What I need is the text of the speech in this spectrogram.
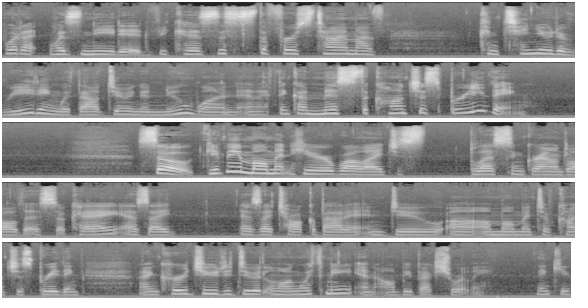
what I, was needed because this is the first time I've continued a reading without doing a new one, and I think I missed the conscious breathing. So, give me a moment here while I just bless and ground all this, okay? As I as I talk about it and do uh, a moment of conscious breathing. I encourage you to do it along with me, and I'll be back shortly. Thank you.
